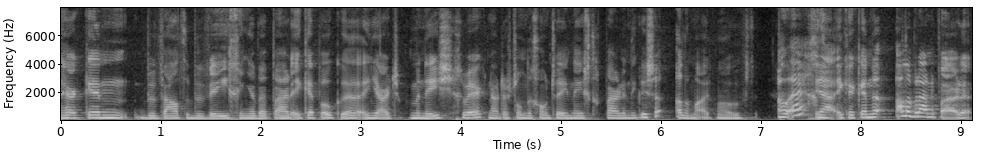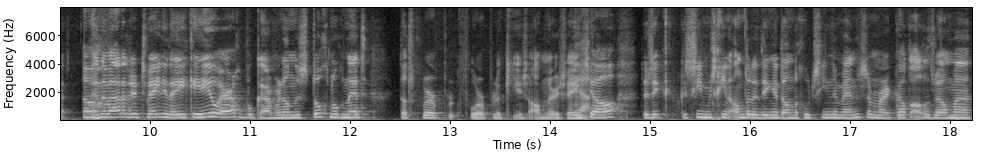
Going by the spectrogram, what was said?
herken bepaalde bewegingen bij paarden. Ik heb ook eh, een jaartje op een manege gewerkt. Nou, daar stonden gewoon 92 paarden en ik wist ze allemaal uit mijn hoofd. Oh, echt? Ja, ik herkende alle bruine paarden. Oh. En er waren er twee die leken heel erg op elkaar. Maar dan is toch nog net dat voor, voorplukje is anders, weet Ja. je al? Dus ik zie misschien andere dingen dan de goedziende mensen. Maar ik had altijd wel mijn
